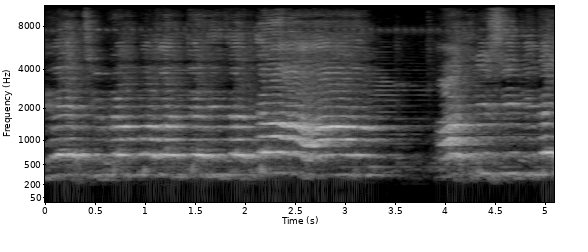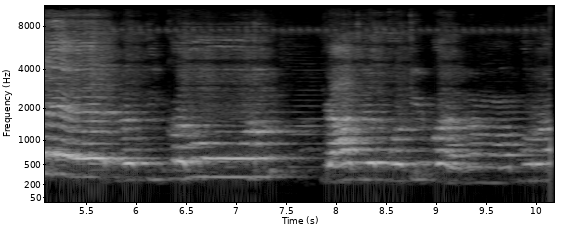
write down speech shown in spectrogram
तेच ब्रह्मवंतरी ज्ञान आत्रिसी दिले प्रति करून त्याचे कोटी परब्रह्म पूर्ण.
